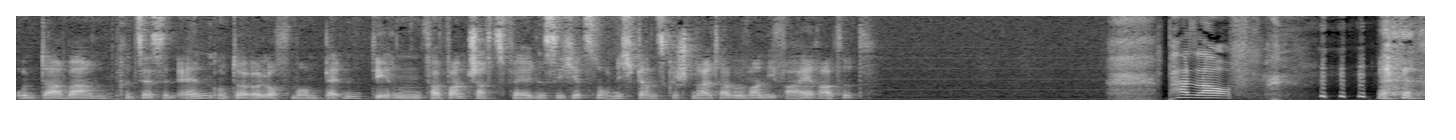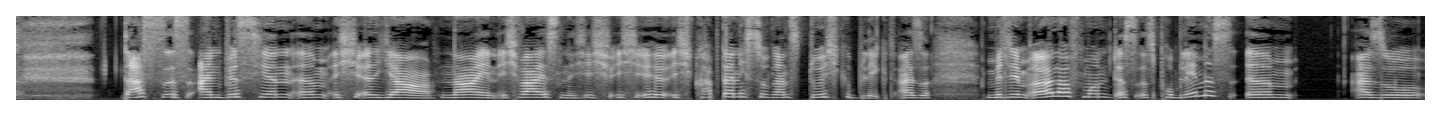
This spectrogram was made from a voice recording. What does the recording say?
Und da waren Prinzessin Anne und der Earl of Mountbatten, deren Verwandtschaftsverhältnis ich jetzt noch nicht ganz geschnallt habe, waren die verheiratet? Pass auf. das ist ein bisschen, ähm, ich, äh, ja, nein, ich weiß nicht. Ich, ich, äh, ich habe da nicht so ganz durchgeblickt. Also mit dem Earl of Mont, das, das Problem ist, ähm, also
